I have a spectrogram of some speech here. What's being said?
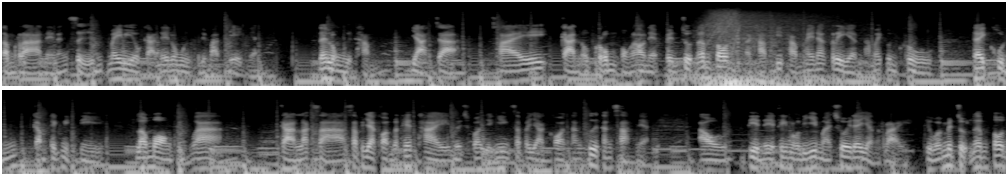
ตำราในหนังสือไม่มีโอกาสได้ลงมือปฏิบัติเองเนี่ยได้ลงมือทำอยากจะใช้การอบรมของเราเนี่ยเป็นจุดเริ่มต้นนะครับที่ทำให้นักเรียนทำให้คุณครูได้คุ้นกับเทคนิคนี้ เรามองถึงว่า การรักษาทรัพยากรประเทศไทย โดยเฉพาะอย่างยิ่งทรัพยากรทั้งพืชทั้งสัตว์เนี่ยเอา DNA เทคโนโลยีมาช่วยได้อย่างไร ถือว่าเป็นจุดเริ่มต้น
